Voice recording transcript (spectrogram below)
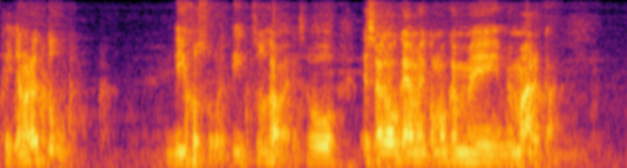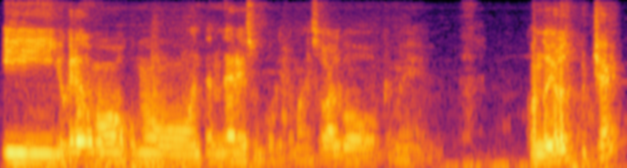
que ya no eres tú, dijo sobre ti. Tú sabes, eso, eso es algo que a mí como que me, me marca. Y yo quería como, como entender eso un poquito más. Eso es algo que me... Cuando yo lo escuché,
